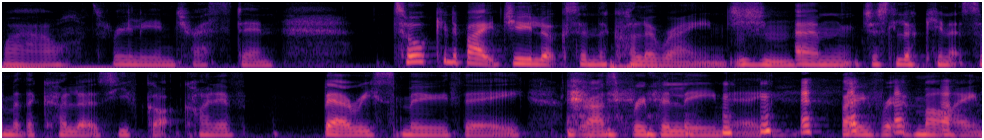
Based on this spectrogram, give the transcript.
Wow, it's really interesting. Talking about Dulux and the colour range, Mm-hmm. um, just looking at some of the colours, you've got kind of berry smoothie, raspberry bellini, favourite of mine.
